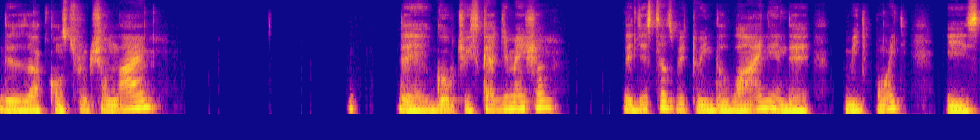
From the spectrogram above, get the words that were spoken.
This is a construction line. Then go to sketch dimension. The distance between the line and the midpoint is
